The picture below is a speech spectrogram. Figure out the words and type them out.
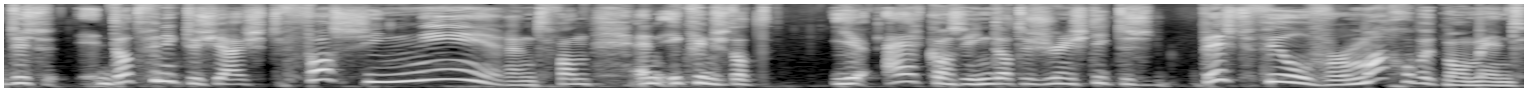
dus dat vind ik dus juist fascinerend. Van, en ik vind dus dat je eigenlijk kan zien dat de journalistiek dus best veel vermag op het moment.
